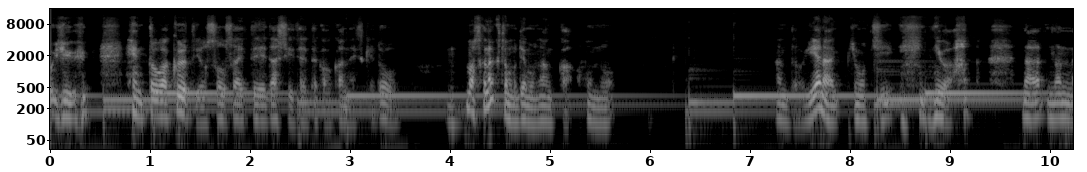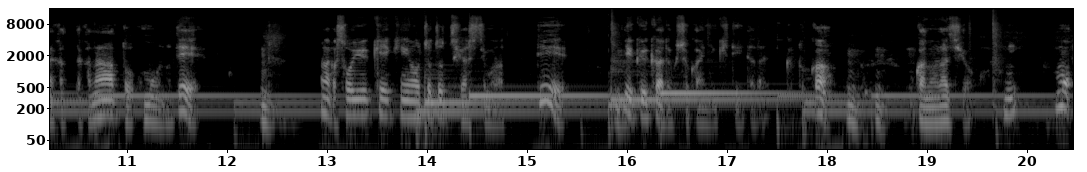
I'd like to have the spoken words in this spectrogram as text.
ういう返答が来ると予想されて出していただいたかわかんないですけど、うん。まあ、少なくともでもなんかこのなんだろう嫌な気持ちには ななんなかったかなと思うので、うん。まあなんかそういう経験をちょっと増やしてもらって、うん。でゆくゆくは読書会に来ていただくとか、うんうん。他のラジオにも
